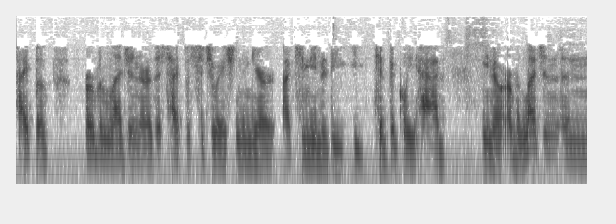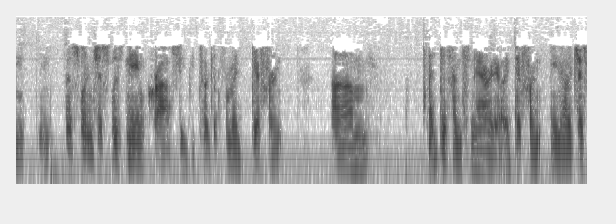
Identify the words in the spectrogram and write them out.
type of urban legend or this type of situation in your uh, community, you typically had, you know, urban legends, and this one just was named Cropsey. We took it from a different, um, a different scenario, a different, you know, just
